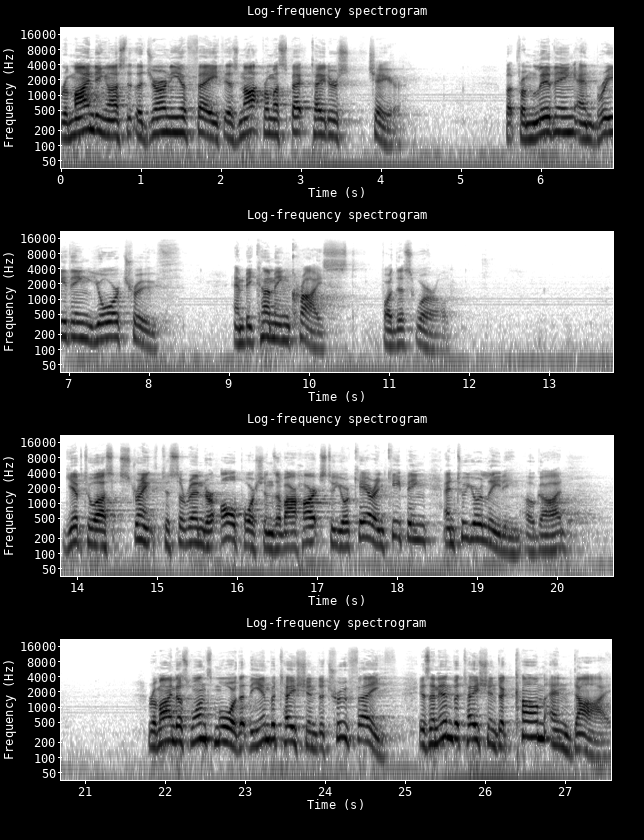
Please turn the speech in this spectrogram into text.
reminding us that the journey of faith is not from a spectator's chair, but from living and breathing your truth and becoming Christ for this world. Give to us strength to surrender all portions of our hearts to your care and keeping and to your leading, O God. Remind us once more that the invitation to true faith is an invitation to come and die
